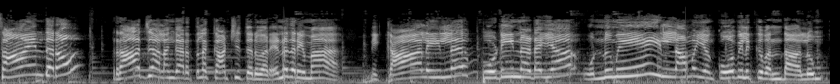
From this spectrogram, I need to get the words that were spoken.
சாயந்தரம் ராஜ அலங்காரத்துல காட்சி தருவார். என்ன தெரியுமா? நீ காலையில பொடி நடையா ஒண்ணுமே இல்லாம என் கோவிலுக்கு வந்தாலும்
